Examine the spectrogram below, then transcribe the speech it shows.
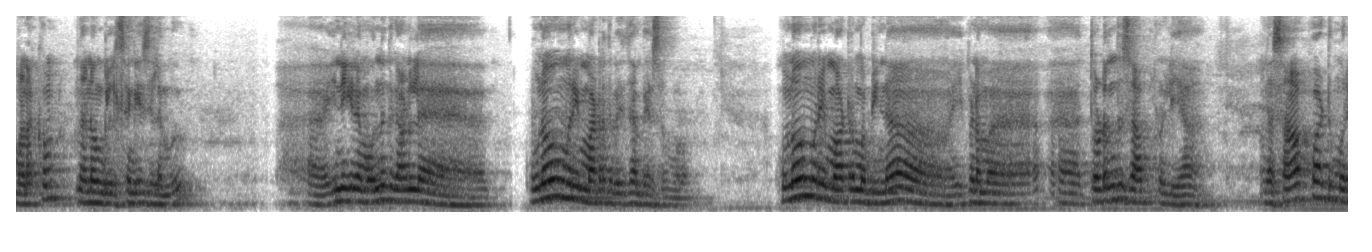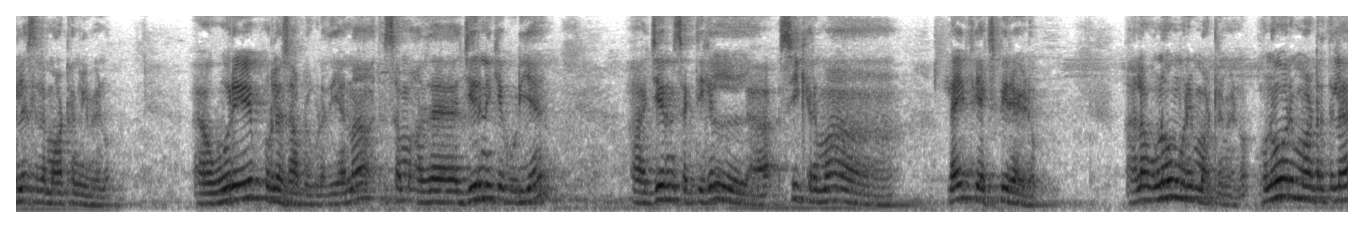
வணக்கம். நான் உங்கள் சங்கை சிலம்பு. இன்றைக்கி நம்ம வந்து இந்த காணொலியில் உணவு முறை மாற்றத்தை பற்றி தான் பேச போகிறோம் உணவு முறை மாற்றம் அப்படின்னா இப்போ நம்ம தொடர்ந்து சாப்பிட்றோம் இல்லையா? அந்த சாப்பாட்டு முறையில் சில மாற்றங்கள் வேணும். ஒரே பொருளை சாப்பிடக்கூடாது. ஏன்னா அது சம் அதை ஜீரணிக்கக்கூடிய ஜீரண சக்திகள் சீக்கிரமாக லைஃப் எக்ஸ்பீர் ஆகிடும் அதனால் உணவு முறை மாற்றம் வேணும். உணவு முறை மாற்றத்தில்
